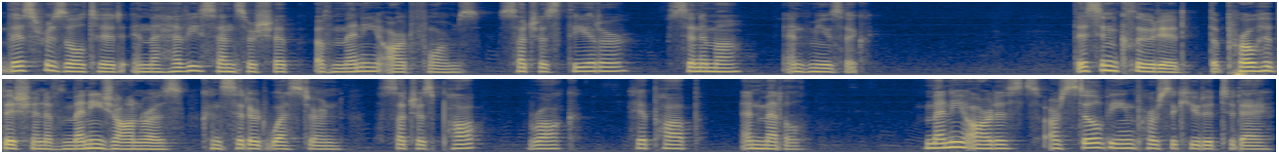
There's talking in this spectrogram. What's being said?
This resulted in the heavy censorship of many art forms, such as theater, cinema, and music. This included the prohibition of many genres considered Western, such as pop, rock, hip hop, and metal. Many artists are still being persecuted today.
